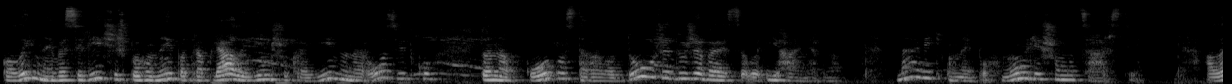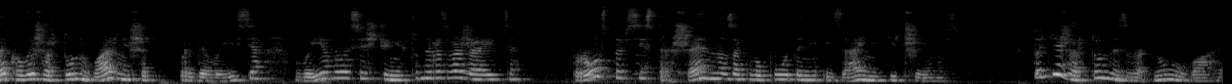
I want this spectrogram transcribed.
Коли найвеселіші шпигуни потрапляли в іншу країну на розвідку, то навколо ставало дуже-дуже весело і гамірно, навіть у найпохмурішому царстві. Але коли жартун уважніше придивився, виявилося, що ніхто не розважається. Просто всі страшенно заклопотані і зайняті чимось. Тоді жартун не звернув уваги,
